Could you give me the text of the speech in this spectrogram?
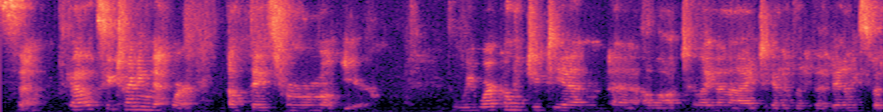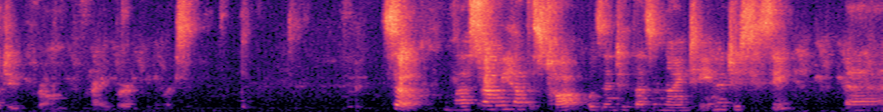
So, Galaxy Training Network updates from remote year. We work on the GTN uh, Helena and I, together with the Berenice Batut from Freiburg University. So, last time we had this talk was in 2019 at GCC, uh,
